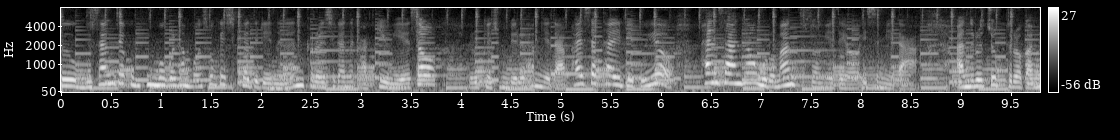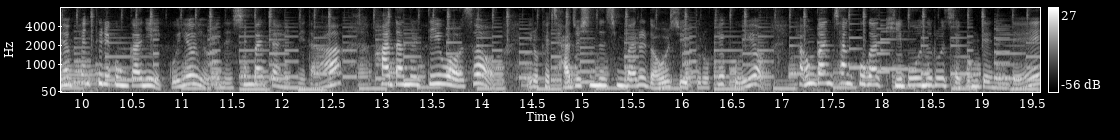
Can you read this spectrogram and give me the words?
그 무상 제공 품목을 한번 소개시켜 드리는 그런 시간을 갖기 위해서 이렇게 준비를 합니다. 84 타입이고요. 판상형으로만 구성이 되어 있습니다. 안으로 쭉 들어가면 팬트리 공간이 있고요. 여기는 신발장입니다. 하단을 띄워서 이렇게 자주 신는 신발을 넣을 수 있도록 했고요. 현관 창고가 기본으로 제공되는데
